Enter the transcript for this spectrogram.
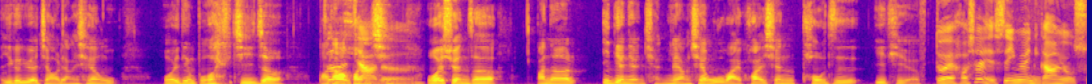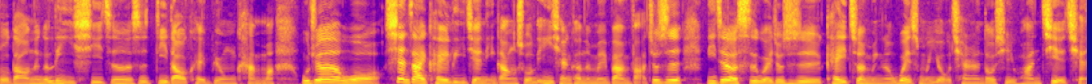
一个月缴两千五，我一定不会 急着把它还清，我会选择把那。一点点钱，两千五百块，先投资 ETF。对，好像也是，因为你刚刚有说到那个利息真的是低到可以不用看吗？我觉得我现在可以理解你刚刚说的，以前可能没办法。就是你这个思维，就是可以证明了为什么有钱人都喜欢借钱，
